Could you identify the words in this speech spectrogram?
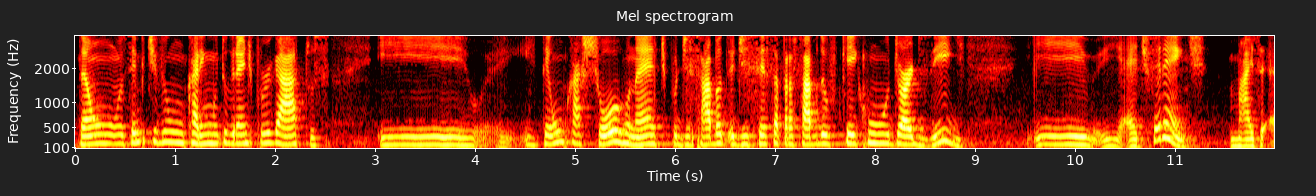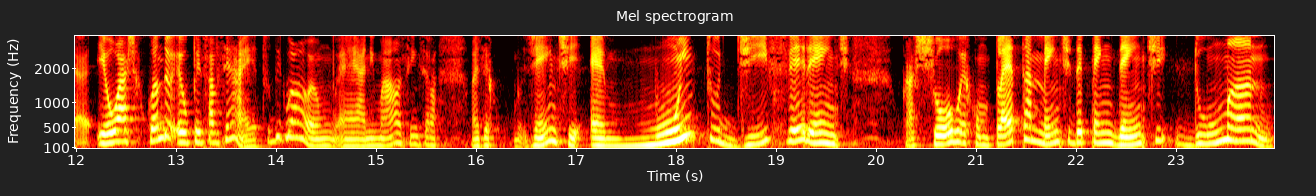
Então, eu sempre tive um carinho muito grande por gatos. E, e ter um cachorro, né? Tipo, de sábado, de sexta para sábado eu fiquei com o George Zig e, e, é diferente. Mas é, eu acho que quando eu pensava assim, ah, é tudo igual, é, um, é animal, assim, sei lá. Mas, é, gente, é muito diferente. O cachorro é completamente dependente do humano.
